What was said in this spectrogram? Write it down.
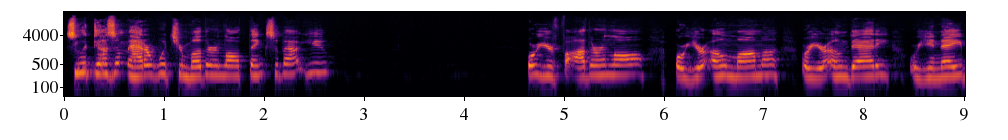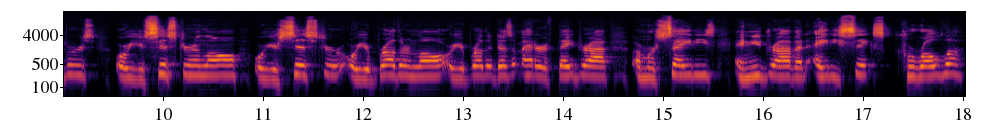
So it doesn't matter what your mother in law thinks about you, or your father in law, or your own mama, or your own daddy, or your neighbors, or your sister in law, or your sister, or your brother in law, or your brother. It doesn't matter if they drive a Mercedes and you drive an 86 Corolla.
